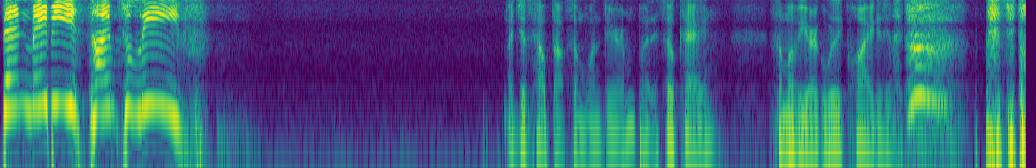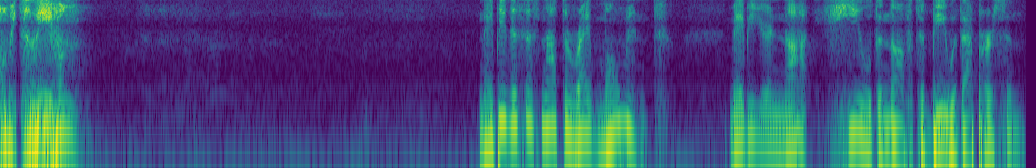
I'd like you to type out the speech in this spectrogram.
then maybe it's time to leave. I just helped out someone there, but it's okay. Some of you are really quiet because you're like, oh, Pastor told me to leave him. Maybe this is not the right moment. Maybe you're not healed enough to be with that person.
